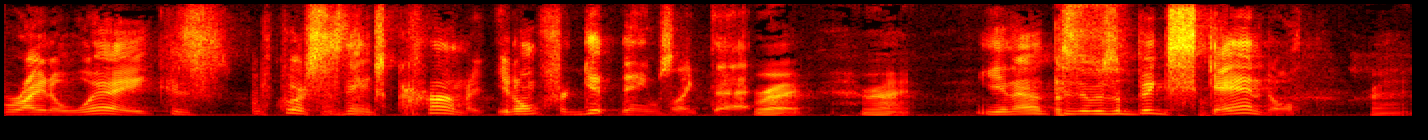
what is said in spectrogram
right away because, of course, his name's Kermit. You don't forget names like that, Right, right, you know, because it was a big scandal. right.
